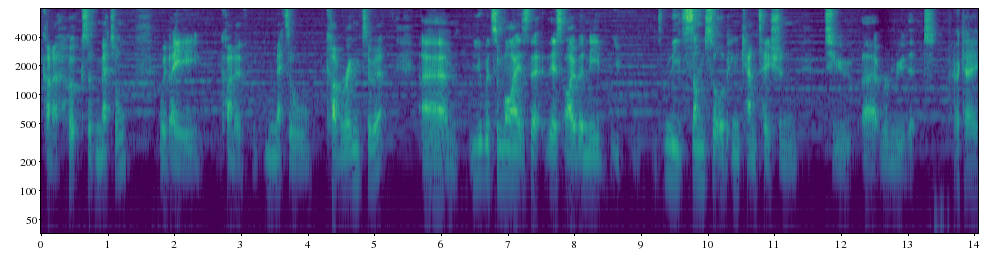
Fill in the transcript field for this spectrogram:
kind of hooks of metal with a kind of metal covering to it. Um, You would surmise that this either need you need some sort of incantation to uh, remove it. Okay,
